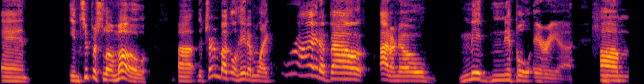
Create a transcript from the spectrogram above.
And in super slow mo, uh, the turnbuckle hit him like right about I don't know mid nipple area um,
